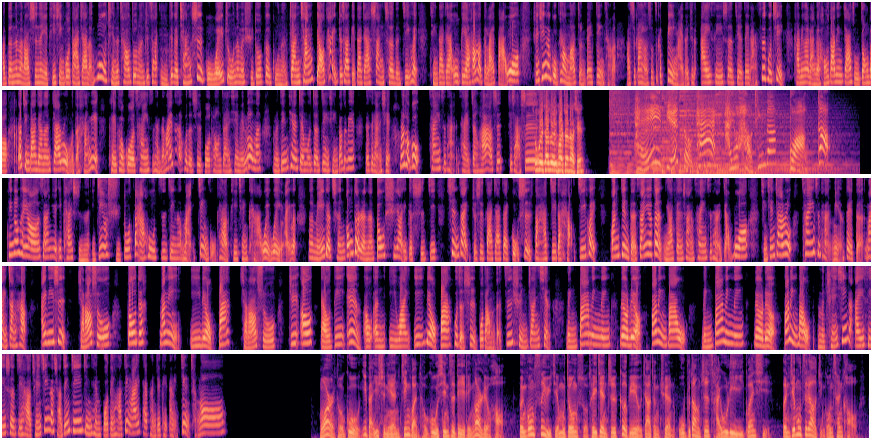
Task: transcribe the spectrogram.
好的，那么老师呢也提醒过大家了，目前的操作呢就是要以这个强势股为主，那么许多个股呢转强表态，就是要给大家上车的机会，请大家务必要好好的来把握哦。全新的股票我们要准备进场了，老师刚刚有说这个必买的就是 IC 设计的这档伺服器，还有另外两个宏达电家族中的哦，邀请大家呢加入我们的行列，可以透过蔡英斯坦的 Line 或者是拨通专线联络我们。那么今天的节目就进行到这边，再次感谢摩尔投顾蔡英斯坦蔡振华老师，谢谢老师，祝各位操作愉快，赚到钱。嘿，别走开，还有好听的广告。听众朋友，三月一开始呢，已经有许多大户资金呢买进股票，提前卡位未来了。那每一个成功的人呢，都需要一个时机，现在就是大家在股市发迹的好机会。关键的三月份，你要跟上蔡因斯坦的脚步哦，请先加入蔡因斯坦免费的赖账号，ID 是小老鼠 Gold Money 一六八。小老鼠 G O L D M O N E Y 一六八，或者是拨打我们的咨询专线零八零零六六八零八五零八零零六六八零八五。那么全新的 IC 设计还有全新的小金鸡，今天拨电话进来，开盘就可以带你进场哦。摩尔投顾一百一十年经管投顾新字第零二六号，本公司与节目中所推荐之个别有价证券无不当之财务利益关系。本节目资料仅供参考，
